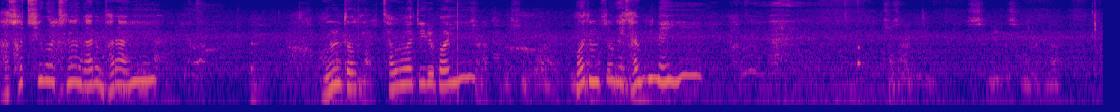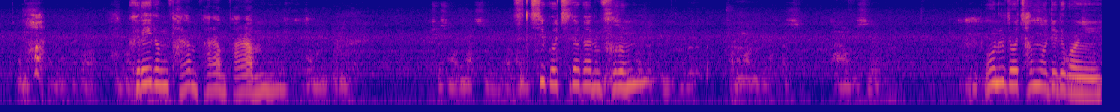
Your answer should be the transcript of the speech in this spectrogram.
아 서치고 지나가는 바람이? 오늘도 잡아들여 거이 어둠 속에 잠기네 그대 이름 바람 바람 바람. 스치고 지나가는 구름. 오늘도 잠 못 이루고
